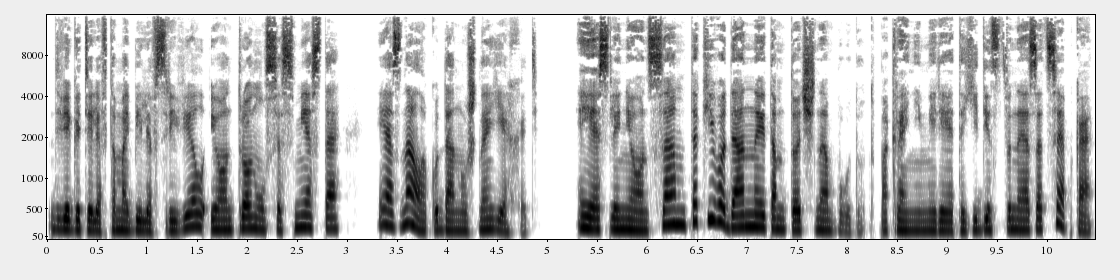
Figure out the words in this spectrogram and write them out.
Двигатель автомобиля взревел, и он тронулся с места. Я знала, куда нужно ехать. Если не он сам, так его данные там точно будут. По крайней мере, это единственная зацепка.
